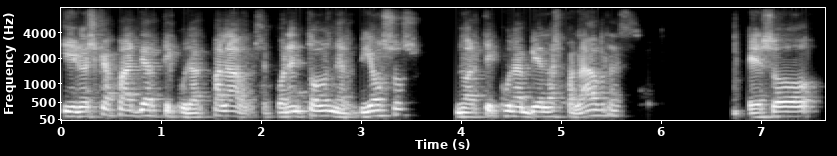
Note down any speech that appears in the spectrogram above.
y no es capaz de articular palabras. Se ponen todos nerviosos, no articulan bien las palabras. Eso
